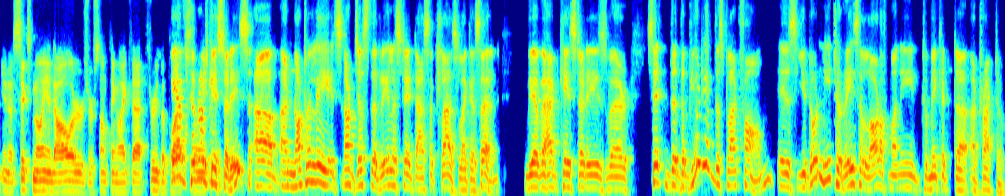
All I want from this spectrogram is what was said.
you know, six million dollars or something like that through the platform? We have several case studies, uh, and not only it's not just the real estate asset class. Like I said, we have had case studies where say the, the beauty of this platform is you don't need to raise a lot of money to make it uh, attractive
